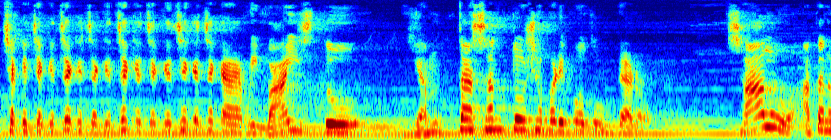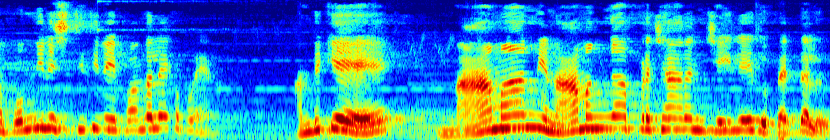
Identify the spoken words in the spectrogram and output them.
చక చక చక చక చక చక చక చక అవి వాయిస్తూ ఎంత సంతోషపడిపోతూ ఉంటాడో. చాలు అతను పొందిన స్థితిని పొందలేకపోయాను. అందుకే నామాన్ని నామంగా ప్రచారం చేయలేదు పెద్దలు.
